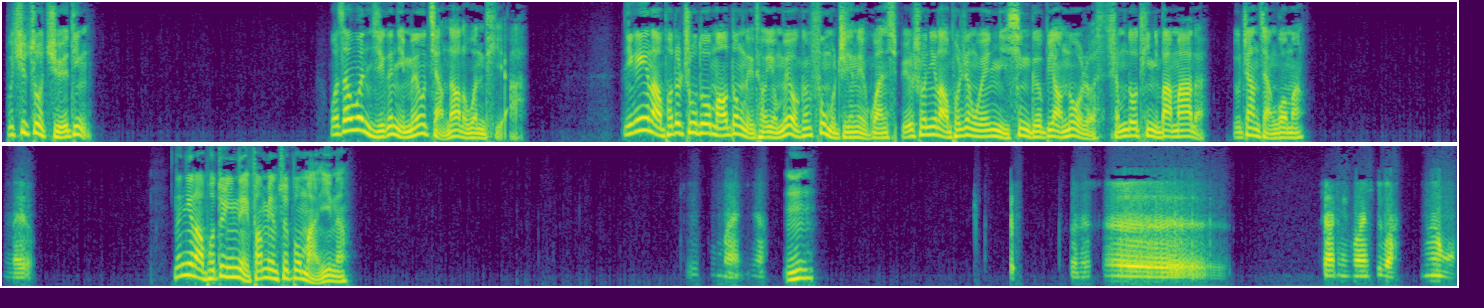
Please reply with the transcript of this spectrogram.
不去做决定。我再问几个你没有讲到的问题啊。你跟你老婆的诸多矛盾里头有没有跟父母之间的有关系？比如说，你老婆认为你性格比较懦弱，什么都听你爸妈的，有这样讲过吗？没有。那你老婆对你哪方面最不满意呢？最不满意啊？嗯。可能是家庭关系吧，因为我们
